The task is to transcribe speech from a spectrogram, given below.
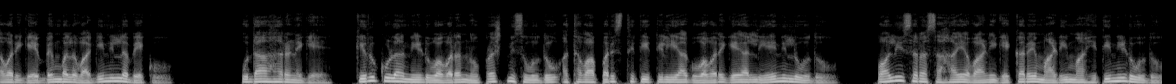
ಅವರಿಗೆ ಬೆಂಬಲವಾಗಿ ನಿಲ್ಲಬೇಕು. ಉದಾಹರಣೆಗೆ, ಕಿರುಕುಳ ನೀಡುವವರನ್ನು ಪ್ರಶ್ನಿಸುವುದು ಅಥವಾ ಪರಿಸ್ಥಿತಿ ತಿಳಿಯಾಗುವವರೆಗೆ ಅಲ್ಲಿಯೇ ನಿಲ್ಲುವುದು. ಪೊಲೀಸರ ಸಹಾಯವಾಣಿಗೆ ಕರೆ ಮಾಡಿ ಮಾಹಿತಿ ನೀಡುವುದು.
